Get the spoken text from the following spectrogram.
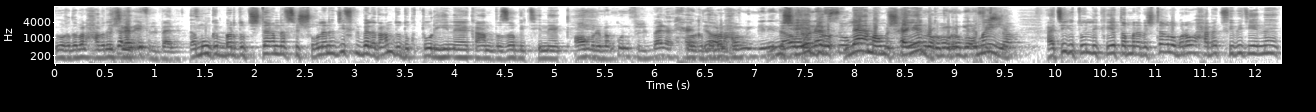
واخدة بال حضرتك. إيه في البلد؟ ممكن برضو بتشتغل نفس الشغلانة دي في البلد. عنده دكتور هناك عنده ضابط هناك. عمر ما اكون في البلد بال 400 جنيه. مش نفسه لا ما هو مش هيدوا 400 جنيه في 400 الشهر. هتيجي تقول لك إيه طب ما أنا بشتغل وبروح ابات في بيتي هناك.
